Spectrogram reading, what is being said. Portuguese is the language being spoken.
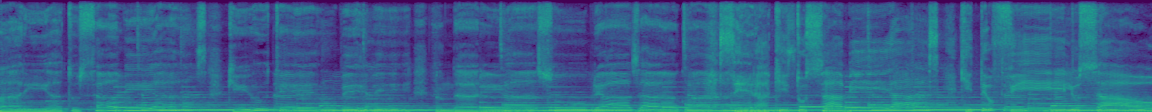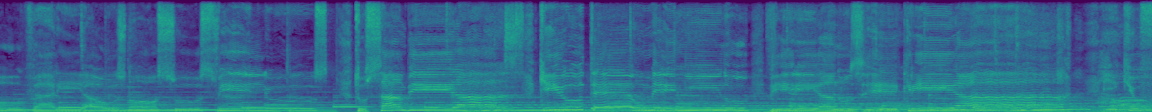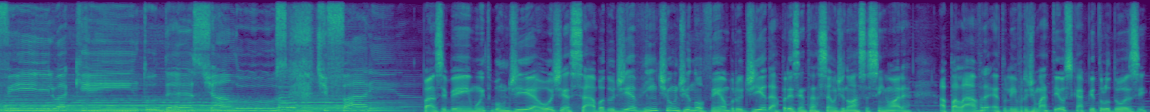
Maria, tu sabias que o teu bebê andaria sobre as águas? Será que tu sabias que teu filho salvaria os nossos filhos? Tu sabias que o teu menino viria nos recriar quem tu deste a luz te faria. Paz e bem, muito bom dia. Hoje é sábado, dia 21 de novembro, dia da apresentação de Nossa Senhora. A palavra é do livro de Mateus, capítulo 12.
